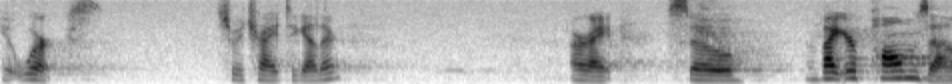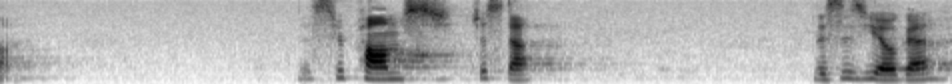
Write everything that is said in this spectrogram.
It works. Should we try it together? All right, so invite your palms out. This your palms just up. This is yoga,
